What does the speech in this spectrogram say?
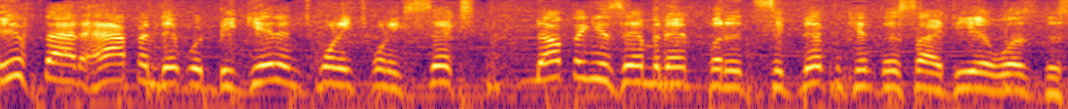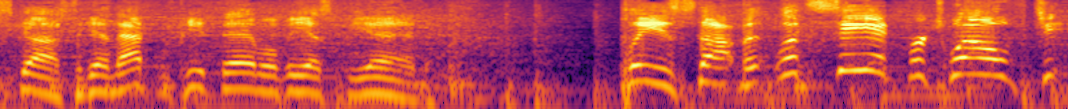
If that happened, it would begin in 2026. Nothing is imminent, but it's significant this idea was discussed. Again, that from Pete Thamel of ESPN. Please stop it. Let's see it for 12 te-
